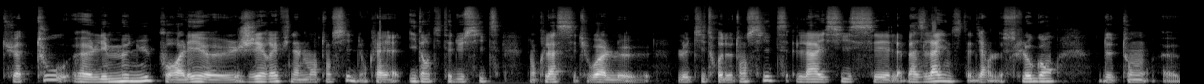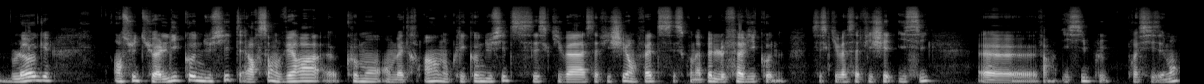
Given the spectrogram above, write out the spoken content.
tu as tous euh, les menus pour aller euh, gérer finalement ton site. Donc là, il y a identité du site. Donc là, c'est, tu vois, le, titre de ton site. Là, ici, c'est la baseline, c'est-à-dire le slogan de ton euh, blog. Ensuite, tu as l'icône du site. Alors ça, on verra comment en mettre un. Donc l'icône du site, c'est ce qui va s'afficher, en fait, c'est ce qu'on appelle le favicon. C'est ce qui va s'afficher ici. enfin, ici plus précisément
